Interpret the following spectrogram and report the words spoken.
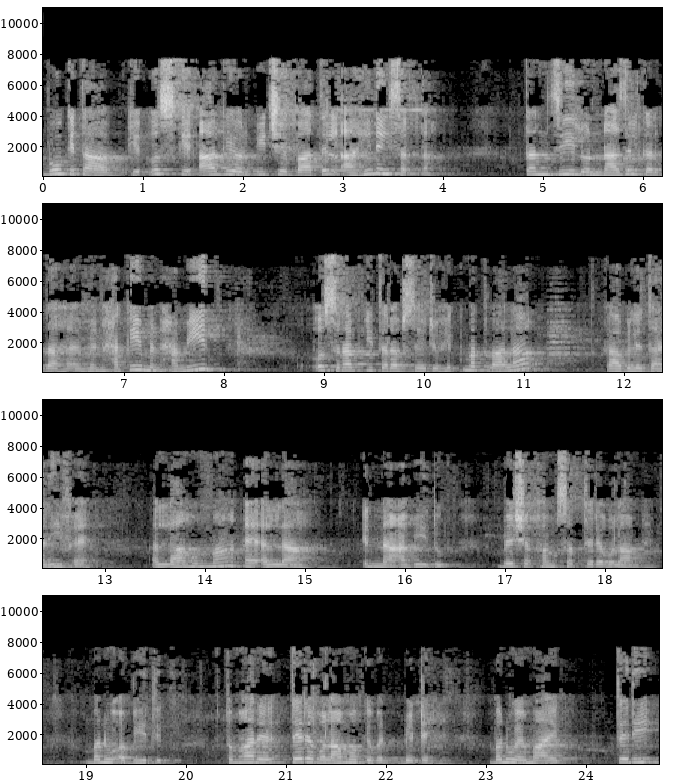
وہ کتاب کہ اس کے آگے اور پیچھے باطل آ ہی نہیں سکتا۔ تنزیل نازل کردہ ہے۔ من حکیم حمید۔ اس رب کی طرف سے جو حکمت والا قابل تعریف ہے۔ اللہ اے اللہ انا ابید بے شک ہم سب تیرے غلام ہیں۔ بنو ابید تمہارے، تیرے غلاموں کے بیٹے ہیں۔ بنو امائک۔ تیری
